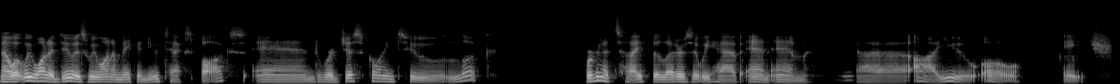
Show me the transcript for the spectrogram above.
now what we want to do is we want to make a new text box and we're just going to look, we're going to type the letters that we have N, M, uh, I, U, O, H.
